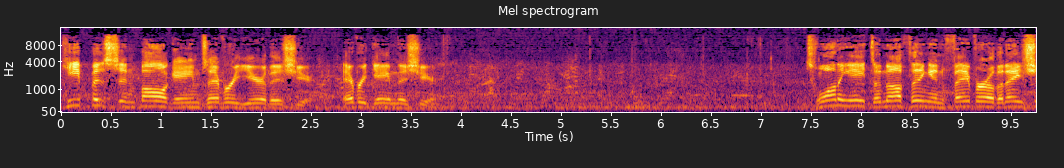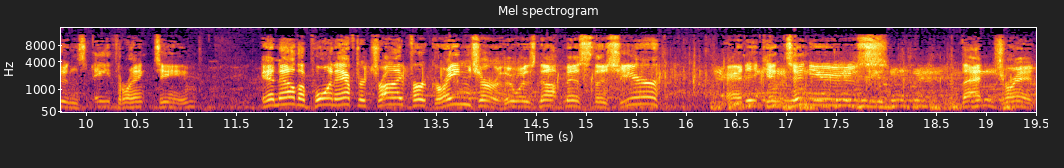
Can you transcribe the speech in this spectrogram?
keep us in ball games every year this year, every game this year. 28 to nothing in favor of the nation's eighth ranked team. And now the point after try for Granger, who has not missed this year. And he continues that trend.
